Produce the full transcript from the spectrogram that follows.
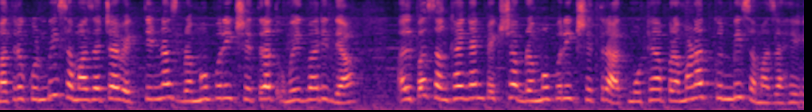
मात्र कुणबी समाजाच्या व्यक्तींनाच ब्रह्मपुरी क्षेत्रात उमेदवारी द्या. अल्पसंख्याकांपेक्षा ब्रह्मपुरी क्षेत्रात मोठ्या प्रमाणात कुणबी समाज आहे.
